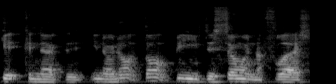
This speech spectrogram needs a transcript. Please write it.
get connected. You know, don't don't be just so in the flesh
